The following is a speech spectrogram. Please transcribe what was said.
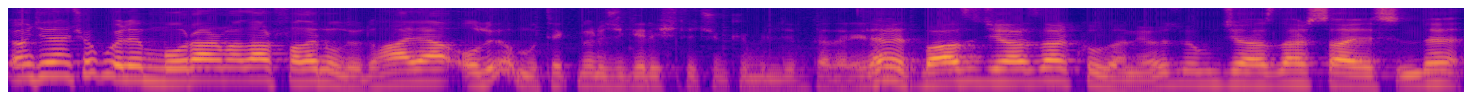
Önceden çok böyle morarmalar falan oluyordu. Hala oluyor mu? Teknoloji gelişti çünkü bildiğim kadarıyla. Evet bazı cihazlar kullanıyoruz ve bu cihazlar sayesinde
